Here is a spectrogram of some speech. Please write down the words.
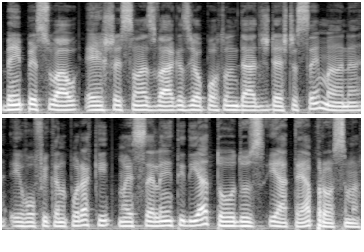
Bem, pessoal, estas são as vagas e oportunidades desta semana. Eu vou ficando por aqui. Um excelente dia a todos e até a próxima.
